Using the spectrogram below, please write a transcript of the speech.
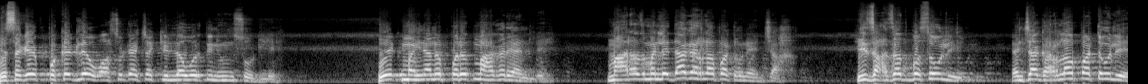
हे सगळे पकडले वासोट्याच्या किल्ल्यावरती नेऊन सोडले. एक महिन्यानं परत महागारी आणले. महाराज म्हणले द्या घरला पाठवून यांच्या. ही जहाजात बसवली. यांच्या घरला पाठवले.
